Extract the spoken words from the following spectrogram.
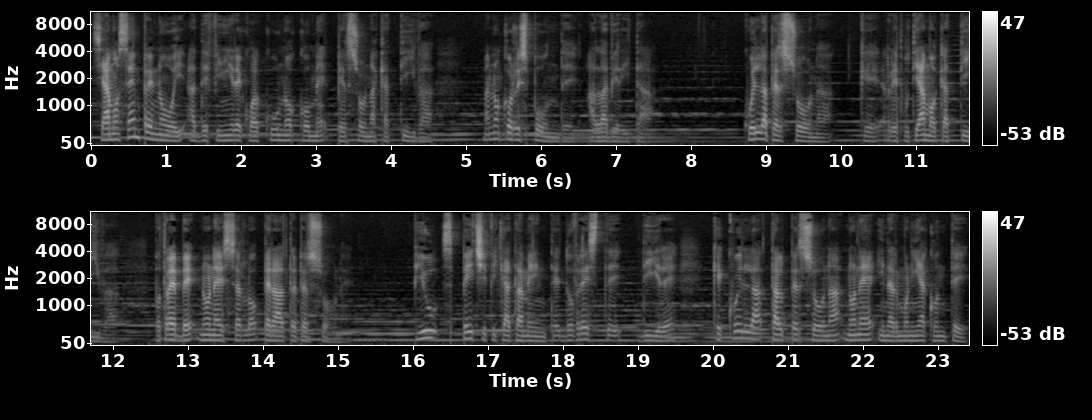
Siamo sempre noi a definire qualcuno come persona cattiva, ma non corrisponde alla verità. Quella persona che reputiamo cattiva potrebbe non esserlo per altre persone. Più specificatamente dovreste dire che quella tal persona non è in armonia con te.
